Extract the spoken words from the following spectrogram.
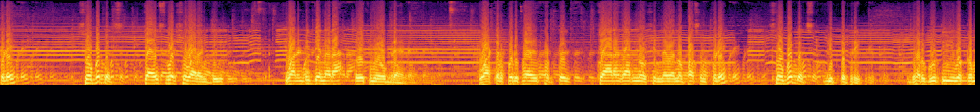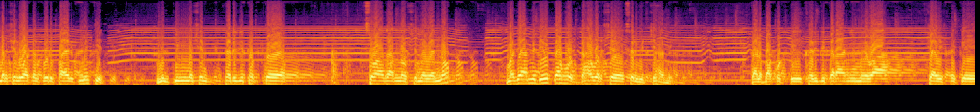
पुढे. सोबतच चाळीस वर्ष वॉरंटी वॉरंटी देणारा एकमेव ब्रँड वॉटर प्युरिफायर फक्त चार हजार नऊशे नव्याण्णवपासून पुढे. सोबतच गिफ्ट फ्री घरगुती व कमर्शियल वॉटर प्युरिफायर मिळतील. मिल्किंग मशीन खरेदी फक्त सोळा हजार नऊशे नव्याण्णव. मध्ये आम्ही देत आहोत दहा वर्ष सर्व्हिसची हमी. गडबाकुट्टी खरेदी करा आणि मिळवा. चाळीस टक्के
